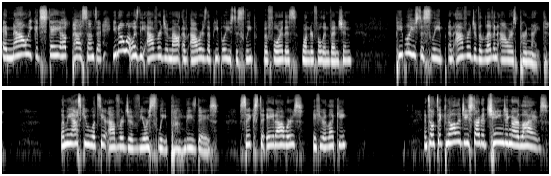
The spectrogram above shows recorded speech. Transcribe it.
and now we could stay up past sunset. You know what was the average amount of hours that people used to sleep before this wonderful invention? People used to sleep an average of 11 hours per night. Let me ask you, what's your average of your sleep these days? Six to eight hours if you're lucky. And so technology started changing our lives.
